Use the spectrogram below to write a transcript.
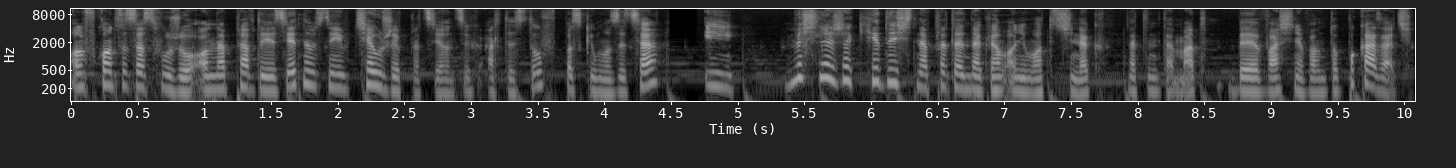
On w końcu zasłużył. On naprawdę jest jednym z najciężej pracujących artystów w polskiej muzyce i Myślę, że kiedyś naprawdę nagram o nim odcinek na ten temat, by właśnie Wam to pokazać.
